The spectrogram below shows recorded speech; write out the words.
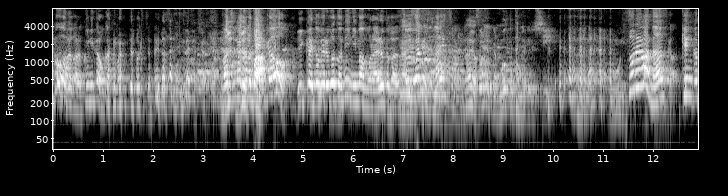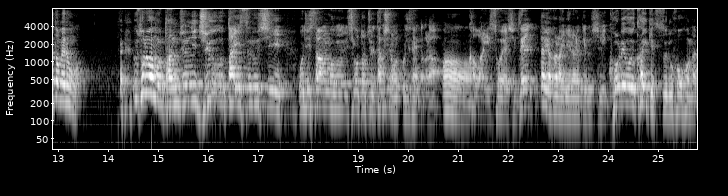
もだから国からお金もらってるわけじゃないですもんね。街中の10%喧嘩を一回止めるごとに2万もらえるとかそういうわけじゃないですもんね。ないよ。それやったらもっと止めてるし。それは何すか？喧嘩止めるんは。それはもう単純に渋滞するしおじさんも仕事中でタクシーのおじさんやったからあかわいそうやし絶対やから入れられてるしこれを解決する方法な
